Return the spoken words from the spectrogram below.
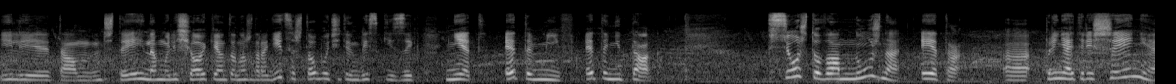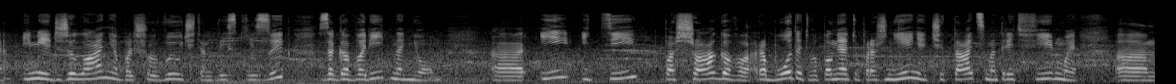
или там Эйнштейном или еще кем-то нужно родиться, чтобы учить английский язык. Нет, это миф, это не так. Все, что вам нужно, это Э, принять решение, иметь желание большое выучить английский язык, заговорить на нем и идти пошагово, работать, выполнять упражнения, читать, смотреть фильмы, э,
